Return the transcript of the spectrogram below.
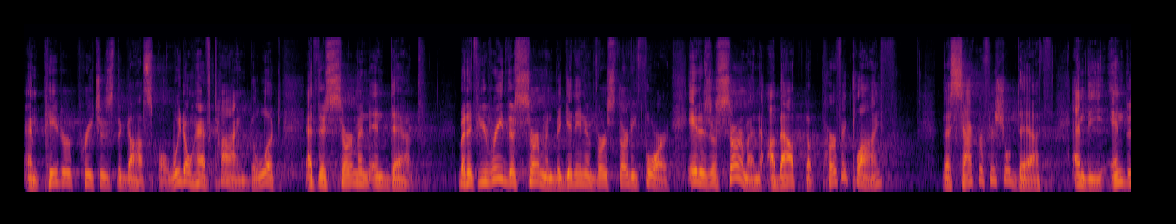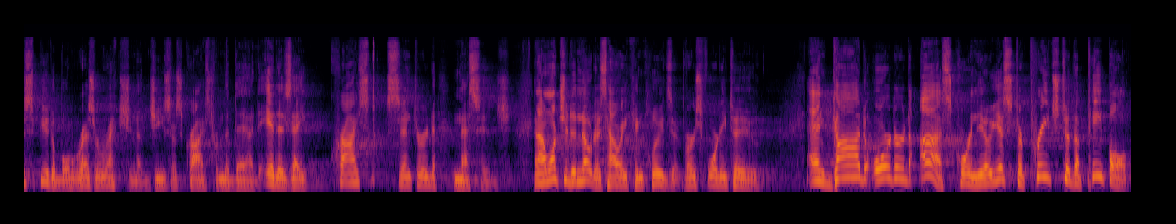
And Peter preaches the gospel. We don't have time to look at this sermon in depth. But if you read this sermon beginning in verse 34, it is a sermon about the perfect life, the sacrificial death, and the indisputable resurrection of Jesus Christ from the dead. It is a Christ centered message. And I want you to notice how he concludes it. Verse 42. And God ordered us, Cornelius, to preach to the people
